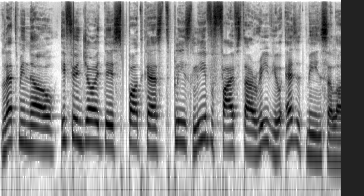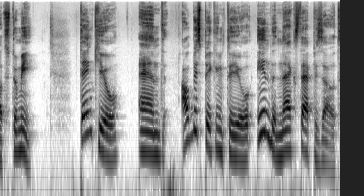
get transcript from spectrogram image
let me know. If you enjoyed this podcast, please leave a five star review as it means a lot to me. Thank you, and I'll be speaking to you in the next episode.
